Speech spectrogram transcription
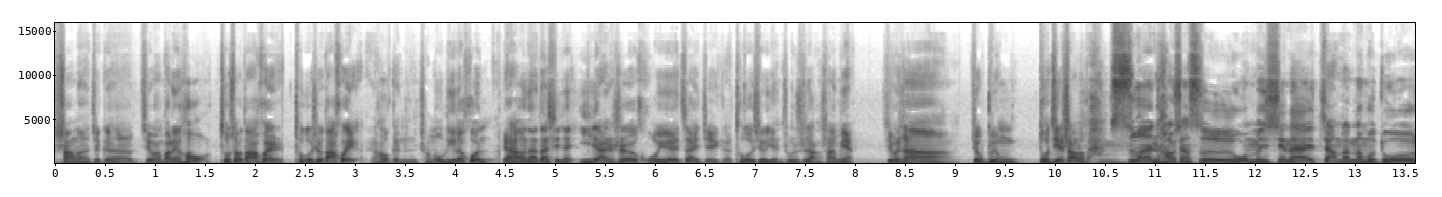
上了这个今晚八零后吐槽大会、脱口秀大会，然后跟程璐离了婚，然后呢，他现在依然是活跃在这个脱口秀演出市场上面，基本上就不用多介绍了吧。斯文好像是我们现在讲的那么多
